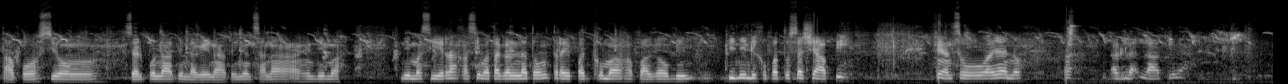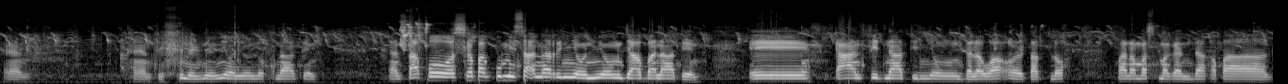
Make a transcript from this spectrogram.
Tapos yung cellphone natin lagay natin yan. Sana hindi ma hindi masira kasi matagal na tong tripod ko mga kapagaw. Bin- binili ko pa to sa Shopee. Ayan so ayan no ah, aglalati na. Ayan. Ayan tingnan nyo yung look natin. Ayan tapos kapag pumisa na rin yon yung java natin eh feed natin yung dalawa or tatlo para mas maganda kapag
